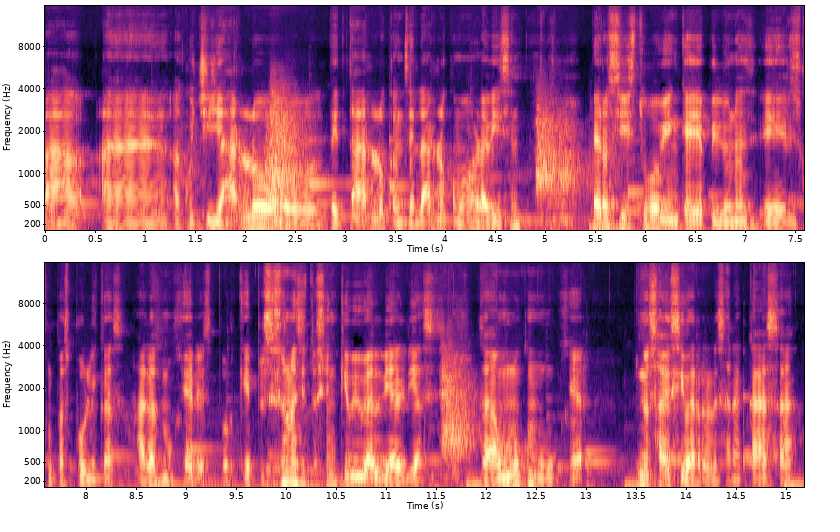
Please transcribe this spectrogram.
para acuchillarlo, petarlo, cancelarlo, como ahora dicen. Pero sí estuvo bien que haya pedido unas eh, disculpas públicas a las mujeres, porque pues es una situación que vive al día al día. O sea, uno como mujer no sabe si va a regresar a casa,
